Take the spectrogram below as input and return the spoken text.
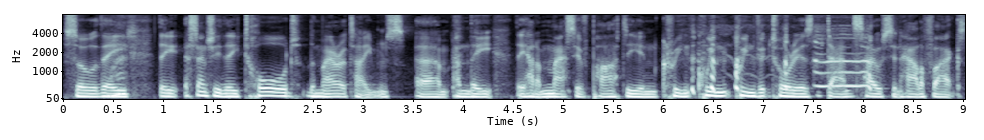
So they they essentially they toured the Maritimes um, and they they had a massive party in Queen Queen, Queen Victoria's dad's house in Halifax.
